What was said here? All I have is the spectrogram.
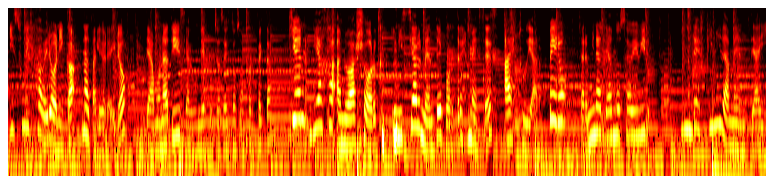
y su hija Verónica, Natalia Oreiro. Te amo, Nati, si algún día escuchas esto, sos perfecta. Quien viaja a Nueva York inicialmente por tres meses a estudiar, pero termina quedándose a vivir indefinidamente ahí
